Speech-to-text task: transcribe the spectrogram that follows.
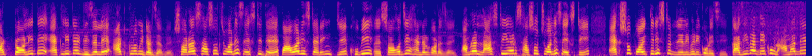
আর ট্রলিতে এক লিটার ডিজেলে আট কিলোমিটার যাবে। স্বরাজ সাতশো চুয়াল্লিশ এক্সটিতে পাওয়ার স্টারিং যে খুবই সহজে হ্যান্ডেল করা যায়। আমরা লাস্ট ইয়ার সাতশো চুয়াল্লিশ এক্সটি একশো পঁয়ত্রিশটা ডেলিভারি করেছি। কাজীরা দেখুন আমাদের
